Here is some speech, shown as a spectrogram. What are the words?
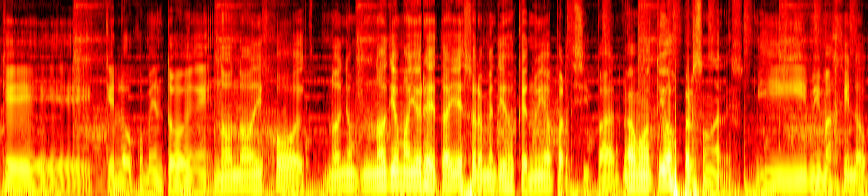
que, que lo comentó eh, no no dijo no, no dio mayores detalles solamente dijo que no iba a participar A motivos personales. y me imagino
